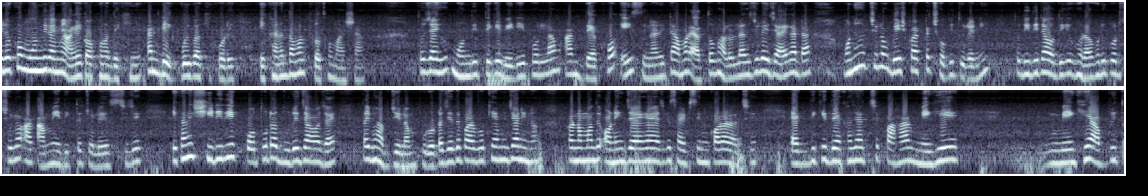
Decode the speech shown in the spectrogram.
এরকম মন্দির আমি আগে কখনো দেখিনি। আর দেখবই বা কী করে? এখানে তো আমার প্রথম আসা তো যাই হোক, মন্দির থেকে বেরিয়ে পড়লাম। আর দেখো, এই সিনারিটা আমার এত ভালো লাগছিল, এই জায়গাটা। মনে হচ্ছিল বেশ কয়েকটা ছবি তুলে নিই। তো দিদিটা ওদিকে ঘোরাঘুরি করছিল। আর আমি এদিকটা চলে এসেছি যে, এখানে সিঁড়ি দিয়ে কতটা দূরে যাওয়া যায়, তাই ভাবছিলাম, পুরোটা যেতে পারব কি আমি জানি না। কারণ আমাদের অনেক জায়গায় আজকে সাইট সিন করার আছে। একদিকে দেখা যাচ্ছে পাহাড়, মেঘে মেঘে আবৃত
